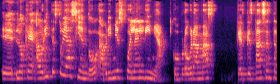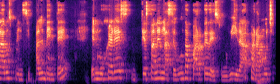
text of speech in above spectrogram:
Eh, lo que ahorita estoy haciendo, abrí mi escuela en línea con programas que, están centrados principalmente en mujeres que están en la segunda parte de su vida. Para muchas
